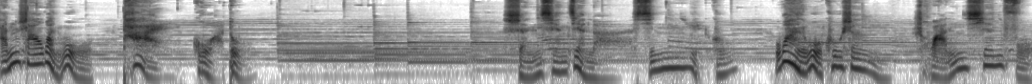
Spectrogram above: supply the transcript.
残杀万物太过度。神仙见了心欲哭，万物哭声传仙府。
